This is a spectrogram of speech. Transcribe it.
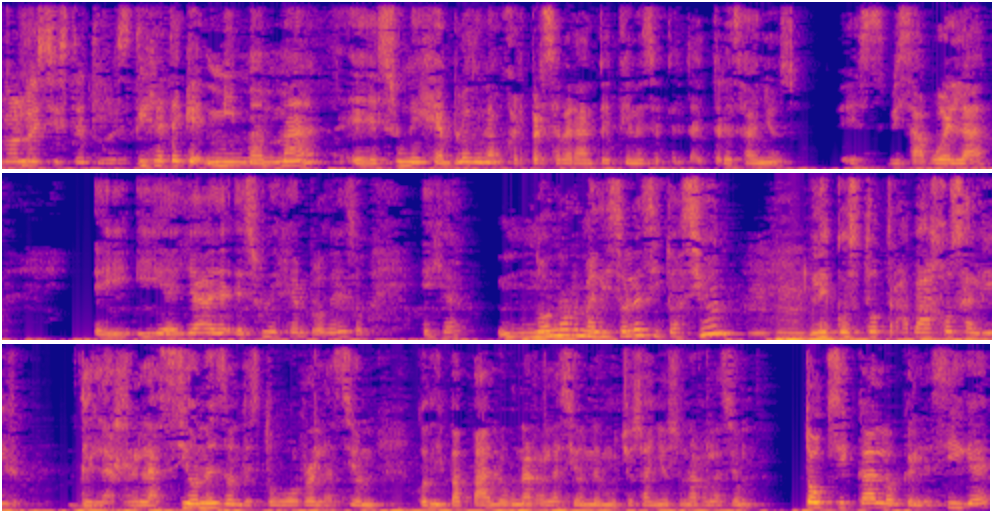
No lo hiciste tu destino. Fíjate que mi mamá es un ejemplo de una mujer perseverante, tiene 73 años, es bisabuela, y, y ella es un ejemplo de eso. Ella no normalizó la situación, le costó trabajo salir de las relaciones donde estuvo relación con mi papá, luego una relación de muchos años, una relación tóxica, lo que le sigue,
